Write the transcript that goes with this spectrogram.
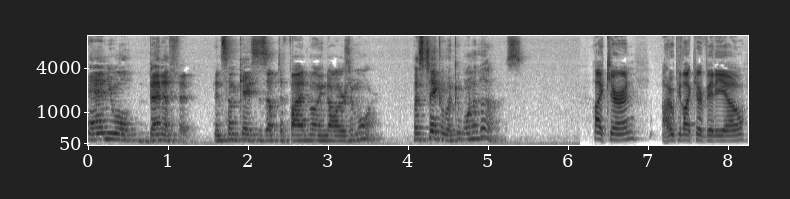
annual benefit, in some cases up to $5 million or more. Let's take a look at one of those. Hi Karen, I hope you liked our video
